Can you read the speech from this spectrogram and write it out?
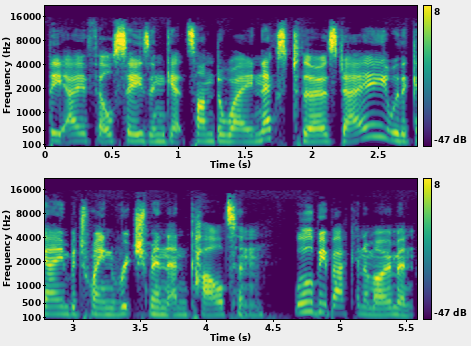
The AFL season gets underway next Thursday with a game between Richmond and Carlton. We'll be back in a moment.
